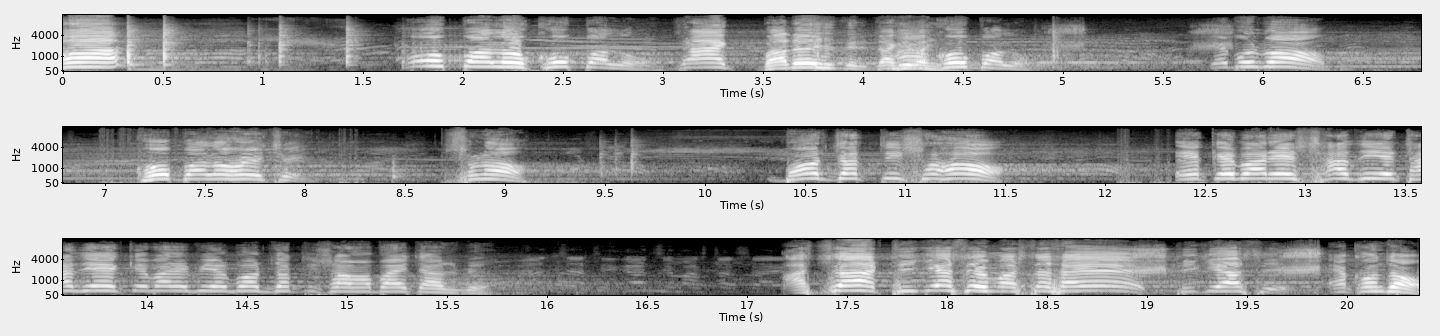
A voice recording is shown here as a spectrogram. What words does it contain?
হয় খুব ভালো খুব ভালো। যাক ভালো হয়েছে দিদি, ডাকি হ্যাঁ, ভাই খুব ভালো। টেবুল বাপ খুব ভালো হয়েছে। শোনো বরযাত্রী সহ একেবারে সাজিয়ে সাজিয়ে একেবারে বিয়ের বরযাত্রী সহ আমার বাড়িতে আসবে। আচ্ছা ঠিক আছে মাস্টার সাহেব ঠিকই আছে। এখন যাও।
